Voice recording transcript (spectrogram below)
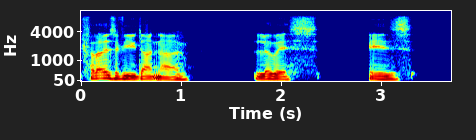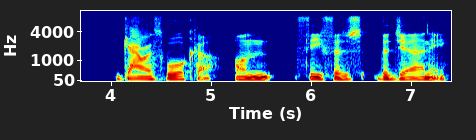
for those of you who don't know, Lewis is Gareth Walker on FIFA's The Journey.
